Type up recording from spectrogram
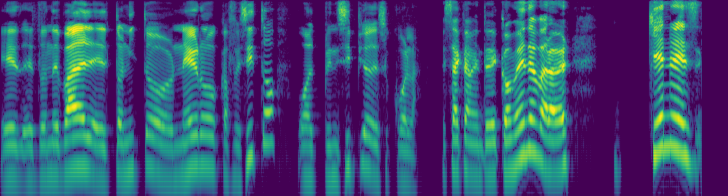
eh, de donde va el, el tonito negro cafecito o al principio de su cola. Exactamente, comenten para ver quiénes,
